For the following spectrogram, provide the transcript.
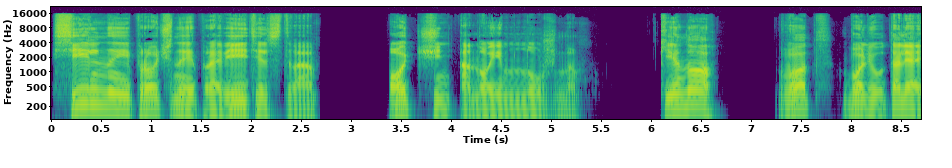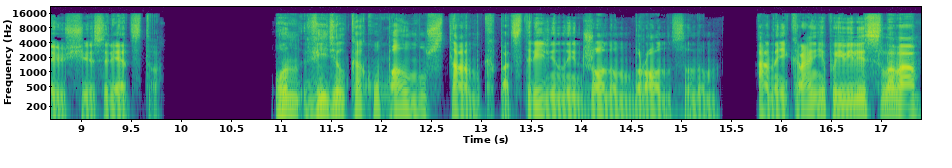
Сильное и прочное правительство очень оно им нужно. Кино — вот более утоляющее средство. Он видел, как упал «Мустанг», подстреленный Джоном Бронсоном, а на экране появились слова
